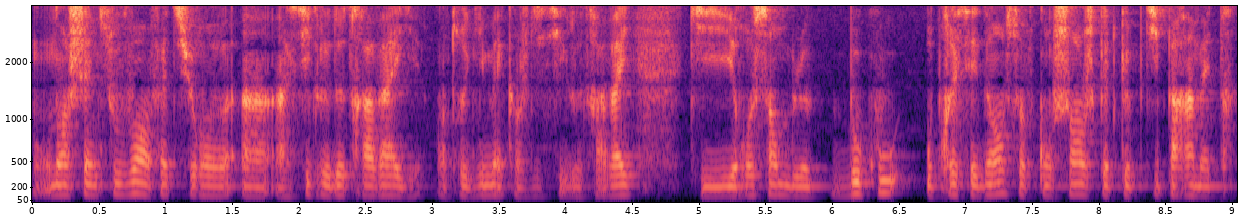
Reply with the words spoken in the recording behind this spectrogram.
on enchaîne souvent en fait sur un, cycle de travail entre guillemets quand je dis cycle de travail qui ressemble beaucoup au précédent sauf qu'on change quelques petits paramètres.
